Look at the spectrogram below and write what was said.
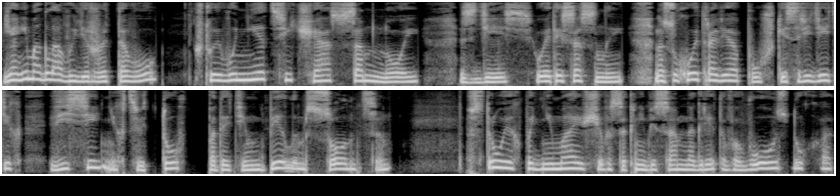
Я не могла выдержать того, что его нет сейчас со мной, здесь, у этой сосны, на сухой траве опушки, среди этих весенних цветов, под этим белым солнцем, в струях поднимающегося к небесам нагретого воздуха.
